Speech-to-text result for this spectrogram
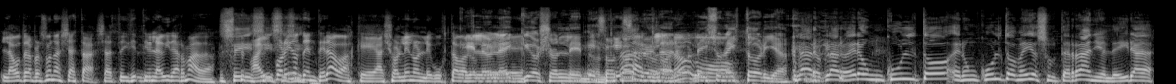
La otra persona ya está, ya tiene la vida armada. Sí, ahí sí, por sí, ahí no te enterabas que a John Lennon le gustaba Que lo que- likeó John Lennon. Es que Totalmente. exacto, Claro, ¿no? le hizo una historia. Claro, claro, era un culto, era un culto medio subterráneo, el de ir a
